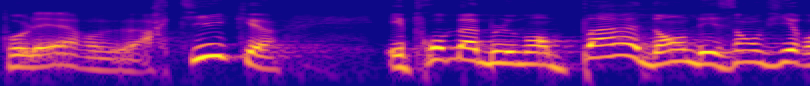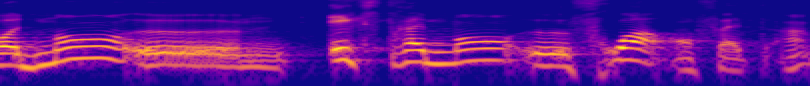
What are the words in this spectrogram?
polaire euh, arctique et probablement pas dans des environnements euh, extrêmement froids en fait. Hein.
